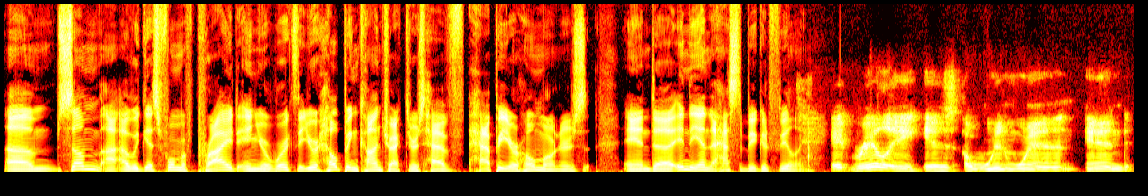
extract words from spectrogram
um, some I would guess form of pride in your work that you're helping contractors have happier homeowners, and uh, in the end, that has to be a good feeling. It really is a win-win, and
